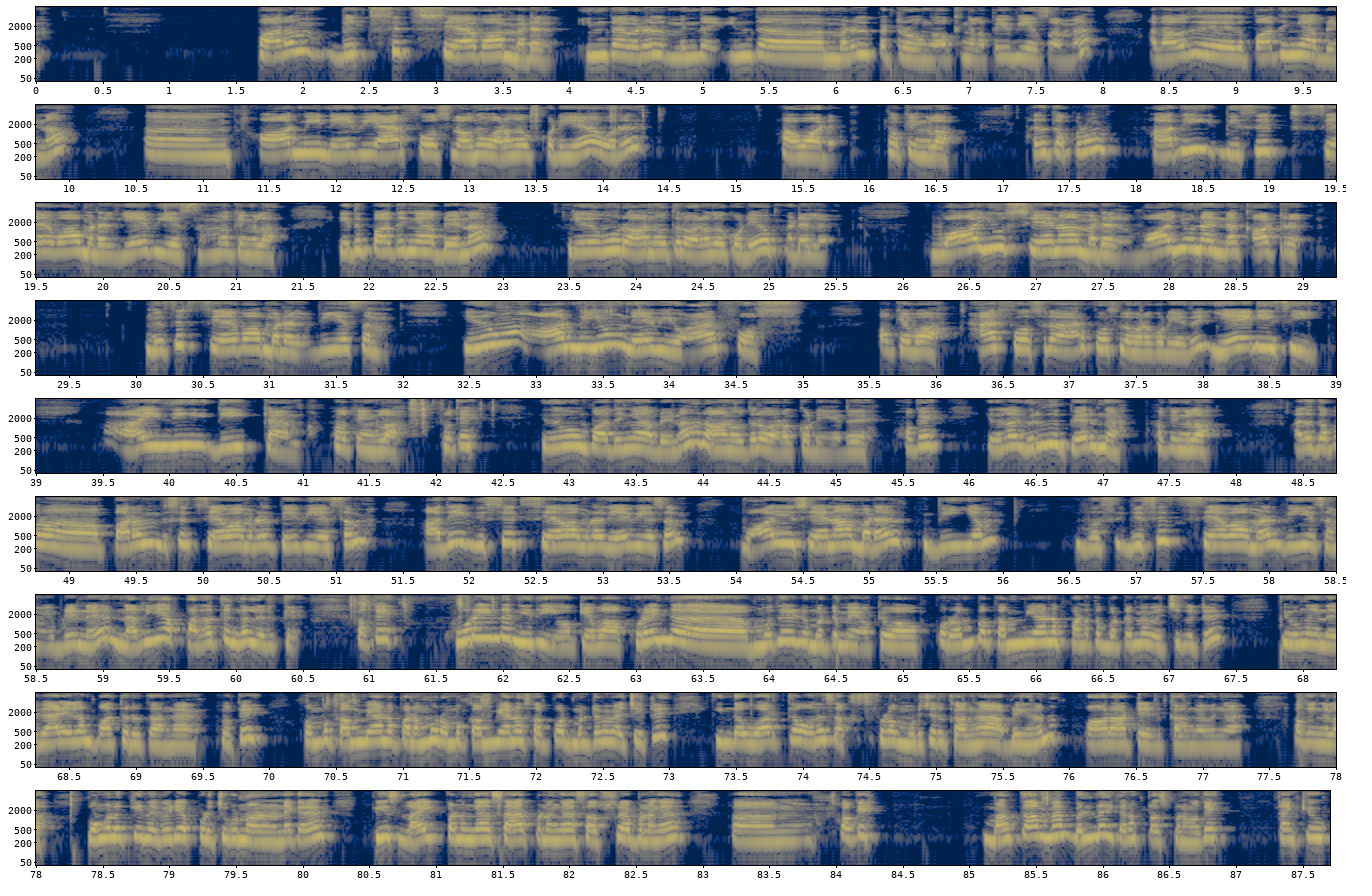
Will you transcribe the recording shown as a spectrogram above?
பரம் விக்சித் சேவா மெடல். இந்த மெடல் இந்த இந்த மெடல் பெற்றவங்க ஓகேங்களா பிபிஎஸ்எம் அதாவது இது பார்த்தீங்க அப்படின்னா ஆர்மி நேவி ஏர்ஃபோர்ஸில் வந்து வழங்கக்கூடிய ஒரு அவார்டு ஓகேங்களா அதுக்கப்புறம் அதி விசிட் சேவா மெடல் ஏவிஎஸ்எம் ஓகேங்களா? இது பார்த்தீங்க அப்படின்னா இதுவும் இராணுவத்தில் வழங்கக்கூடிய மெடல் வாயு சேனா மெடல் வாயுன்னா என்ன? காற்று. விசிட் சேவா மெடல் விஎஸ்எம் இதுவும் ஆர்மியும் நேவியும் ஏர்ஃபோர்ஸ் ஓகேவா? ஏர்ஃபோர்ஸில் ஏர்ஃபோர்ஸில் வரக்கூடியது ஏடிசி ஐடிடி கேம்ப் ஓகேங்களா? ஓகே? இதுவும் பார்த்தீங்க அப்படின்னா இராணுவத்தில் வரக்கூடியது. ஓகே இதெல்லாம் விருது பேருங்க. ஓகேங்களா அதுக்கப்புறம் பரம் விசிட் சேவா மடல் பிவிஎஸ்எம் அதி விசிட் சேவா மடல் ஏவிஎஸ்எம் வாயு சேனா மடல் விஎம் விசிட் சேவா மடல் விஎஸ்எம் இப்படின்னு நிறைய பதக்கங்கள் இருக்குது ஓகே குறைந்த நிதி ஓகேவா குறைந்த முதலீடு மட்டுமே ஓகேவா ரொம்ப கம்மியான பணத்தை மட்டுமே வச்சுக்கிட்டு இவங்க இந்த வேலையெல்லாம் பார்த்துருக்காங்க ஓகே ரொம்ப கம்மியான பணமும் ரொம்ப கம்மியான சப்போர்ட் மட்டுமே வச்சுக்கிட்டு இந்த ஒர்க்கை வந்து சக்ஸஸ்ஃபுல்லாக முடிச்சிருக்காங்க அப்படிங்கிறது பாராட்டியிருக்காங்கதுங்க ஓகேங்களா? உங்களுக்கு இந்த வீடியோ பிடிச்சிக்கணும்னு நான் நினைக்கிறேன். ப்ளீஸ் லைக் பண்ணுங்கள் ஷேர் பண்ணுங்கள் சப்ஸ்கிரைப் பண்ணுங்கள் ஓகே மறக்காமல் பெல் ஐக்கனை ப்ரெஸ் பண்ணுங்கள் ஓகே தேங்க்யூ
